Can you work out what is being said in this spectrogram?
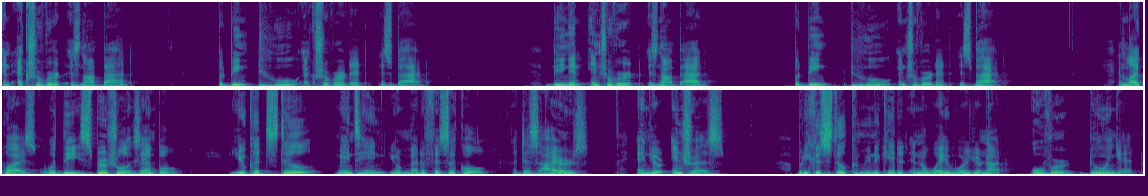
an extrovert is not bad, but being too extroverted is bad. Being an introvert is not bad, but being too introverted is bad. And likewise, with the spiritual example, you could still maintain your metaphysical desires, and your interests, but you could still communicate it in a way where you're not overdoing it.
